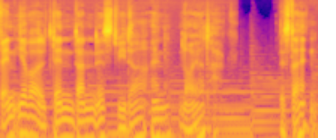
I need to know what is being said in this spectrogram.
wenn ihr wollt, denn dann ist wieder ein neuer Tag. Bis dahin.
